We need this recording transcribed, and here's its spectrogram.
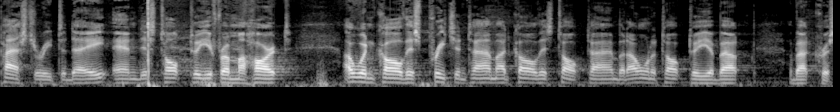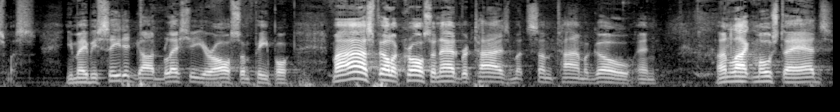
pastory today and just talk to you from my heart. I wouldn't call this preaching time, I'd call this talk time, but I want to talk to you about about Christmas. You may be seated. God bless you. You're awesome people. My eyes fell across an advertisement some time ago, and unlike most ads,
